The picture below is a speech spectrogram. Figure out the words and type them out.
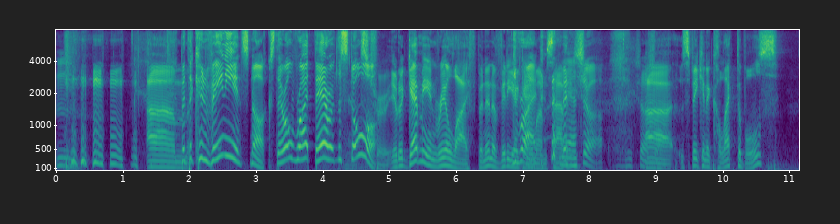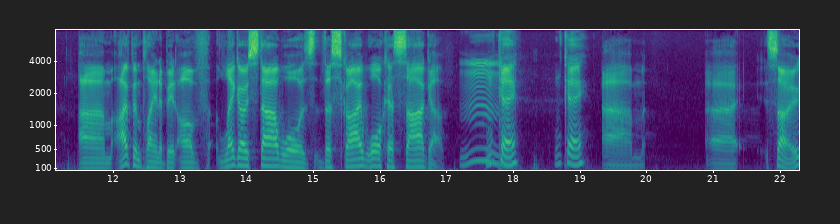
um, But the convenience knocks, they're all right there at the store. It's true. It would get me in real life, but in a video Right. game, I'm savage. Yeah. Sure. Sure, sure. Uh, speaking of collectibles, um, I've been playing a bit of Lego Star Wars: The Skywalker Saga. okay. Okay. Um, uh, so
